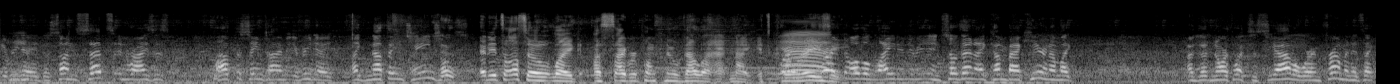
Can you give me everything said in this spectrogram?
every mm-hmm. day. The sun sets and rises about the same time every day. Like nothing changes. Oh, and it's also like a cyberpunk novella at night. It's Yeah. crazy. All the light and everything. And so then I come back here and I'm like, I'm the northwest of Seattle, where I'm from, and it's like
